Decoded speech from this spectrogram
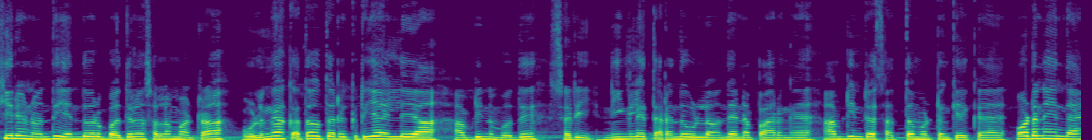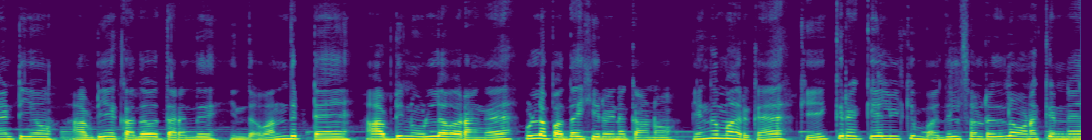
ஹீரோயின் வந்து எந்த ஒரு பதிலும் சொல்ல மாட்டா ஒழுங்காக கதவை திறக்கிறியா இல்லையா? அப்படின்னும் போது சரி நீங்களே திறந்து உள்ள வந்து என்ன பாருங்க அப்படின்ற சத்தம் மட்டும் கேட்க உடனே இந்த ஆன்ட்டியும் அப்படியே கதவை திறந்து இந்த வந்துட்டேன் அப்படின்னு உள்ள வராங்க. உள்ள பார்த்தா ஹீரோயினை காணும். எங்கம்மா இருக்க? கேட்குற கேள்விக்கு பதில் சொல்றதுல உனக்கு என்ன?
